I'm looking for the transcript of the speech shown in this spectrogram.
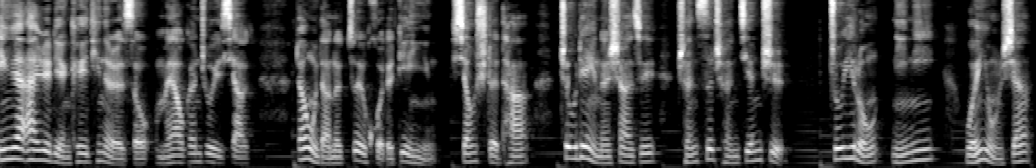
音乐爱热点可以听的热搜，我们要关注一下端午档的最火的电影《消失的她》。这部电影呢是阿追、陈思诚监制，朱一龙、倪妮、文咏珊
